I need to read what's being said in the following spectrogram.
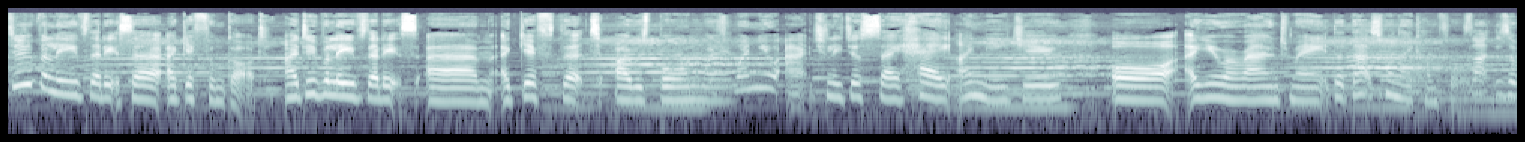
do believe that it's a, a, gift from God. I do believe that it's um, a gift that I was born with. When you actually just say, hey, I need you, or are you around me that that's when they come forward it's like there's a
